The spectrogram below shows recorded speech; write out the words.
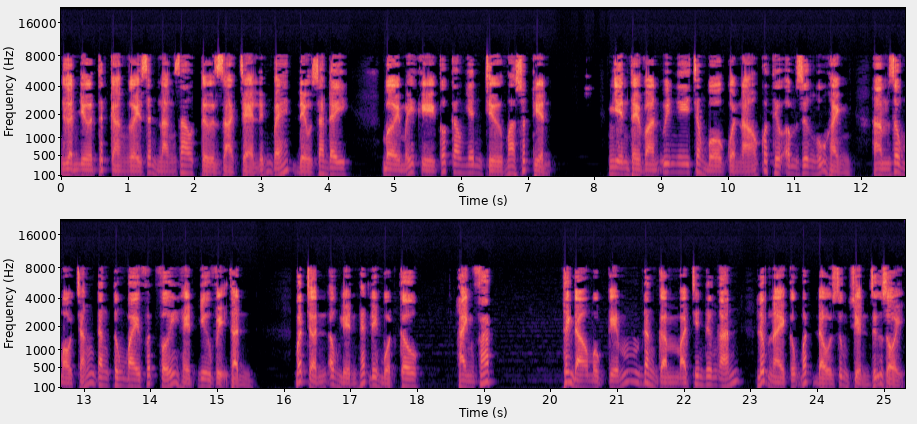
Gần như tất cả người dân làng giao từ già trẻ đến bé đều ra đây, bởi mấy khi có cao nhân trừ ma xuất hiện, Nhìn thầy vạn uy nghi trong bộ quần áo có thêu âm dương ngũ hành, hàm dâu màu trắng đang tung bay phất phới hệt như vị thần. Bất chợt ông liền hét lên một câu, hành pháp. Thanh đạo mục kiếm đang cầm ở trên đương án, lúc này cũng bắt đầu rung chuyển dữ dội.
